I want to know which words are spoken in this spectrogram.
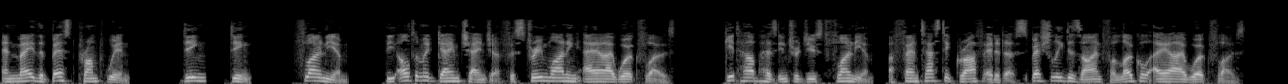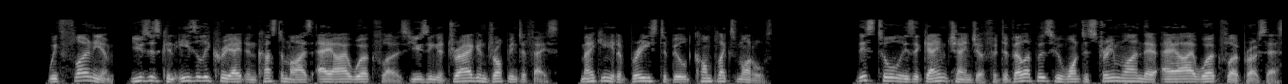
And may the best prompt win. Ding, ding. Flownium. The ultimate game changer for streamlining AI workflows. GitHub has introduced Flownium, a fantastic graph editor specially designed for local AI workflows. With Flownium, users can easily create and customize AI workflows using a drag and drop interface, making it a breeze to build complex models. This tool is a game changer for developers who want to streamline their AI workflow process.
